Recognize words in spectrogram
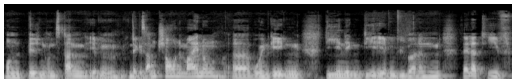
und bilden uns dann eben in der Gesamtschau eine Meinung, äh, wohingegen diejenigen, die eben über einen relativ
